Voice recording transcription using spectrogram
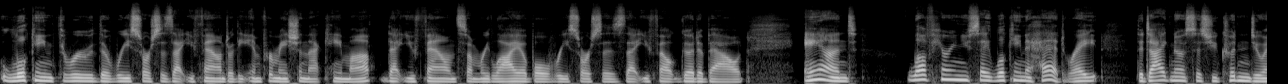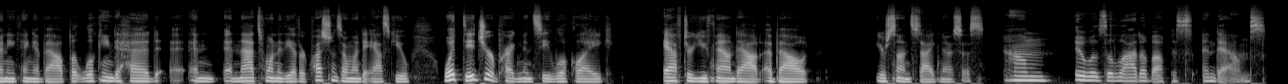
looking through the resources that you found or the information that came up, that you found some reliable resources that you felt good about. And love hearing you say looking ahead, right? The diagnosis you couldn't do anything about, but looking ahead and and that's one of the other questions I wanted to ask you. What did your pregnancy look like after you found out about your son's diagnosis? Um, it was a lot of ups and downs.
